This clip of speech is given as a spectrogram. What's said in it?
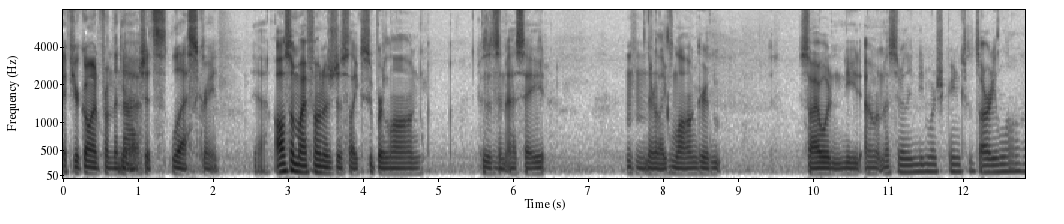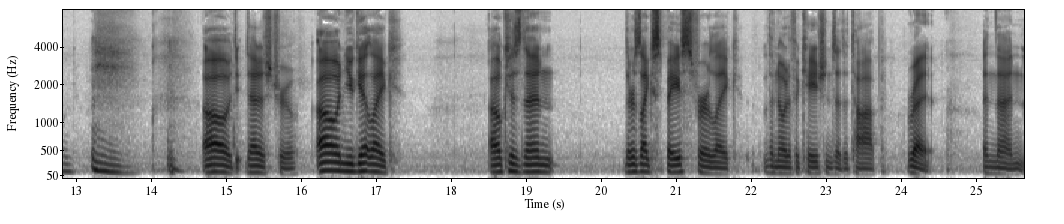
if you're going from the Yeah. notch, it's less screen. Yeah. Also, my phone is just like super long because it's an S8. Mhm. They're like longer. than- So I wouldn't need, I don't necessarily need more screen because it's already long. oh, d- that is true. Oh, and you get like, oh, because then there's like space for like the notifications at the top. Right. and then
